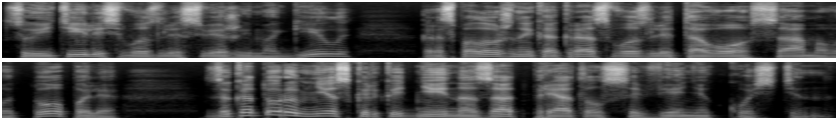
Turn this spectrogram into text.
суетились возле свежей могилы, расположенной как раз возле того самого тополя, за которым несколько дней назад прятался Веня Костин.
